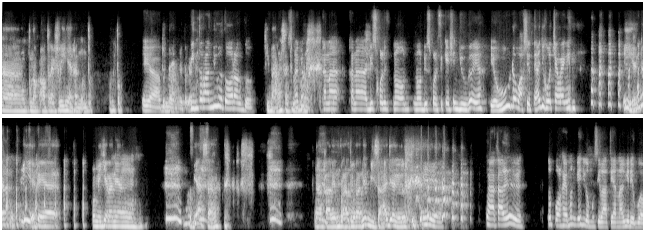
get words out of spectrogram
uh, knockout referee-nya kan untuk untuk Iya benar. Gitu kan. Pinteran juga tuh orang tuh. Si bangsa Sebenarnya kan karena karena disqualif no, no disqualification juga ya. Ya udah wasitnya aja gue celengin. iya kan. iya kayak pemikiran yang biasa ngakalin peraturannya bisa aja gitu. iya. Ngakalin itu Paul Heyman kayak juga mesti latihan lagi deh buat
